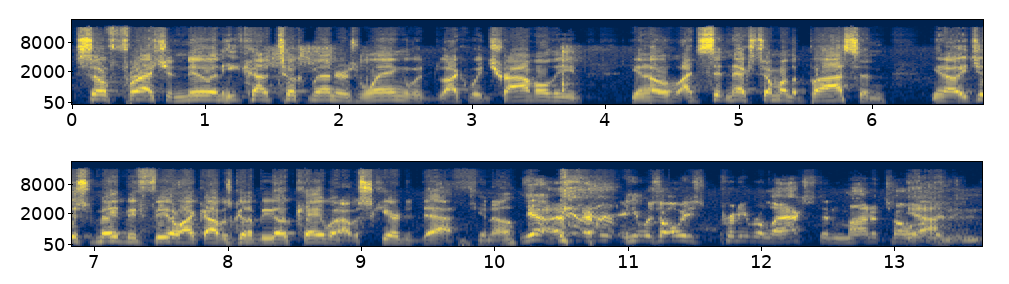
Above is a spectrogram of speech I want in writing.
so fresh and new, and he kind of took me under his wing. Would like we'd travel, he, you know, I'd sit next to him on the bus, and you know, he just made me feel like I was going to be okay when I was scared to death. You know. Yeah, every, he was always pretty relaxed and monotone. Yeah. and-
